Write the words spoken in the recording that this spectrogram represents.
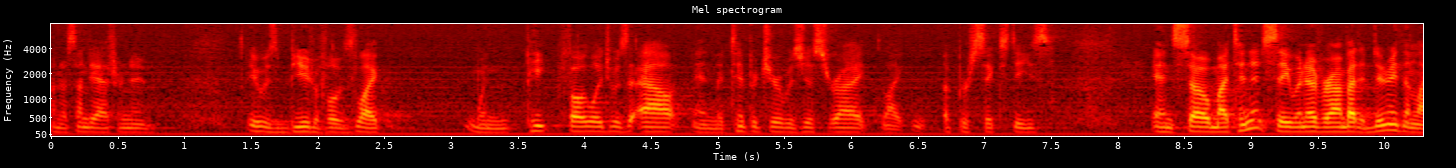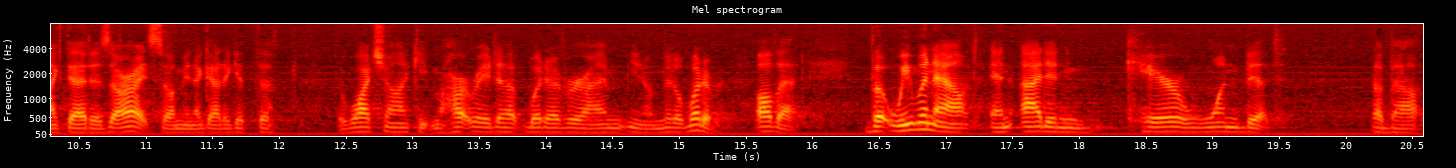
on a Sunday afternoon. It was beautiful. It was like when peak foliage was out and the temperature was just right, like upper 60s. And so my tendency whenever I'm about to do anything like that is, all right, so I mean, I got to get the the watch on, keep my heart rate up, whatever, I'm, you know, middle, whatever, all that. But we went out and I didn't care one bit about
